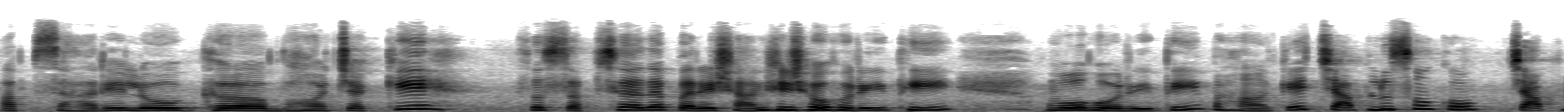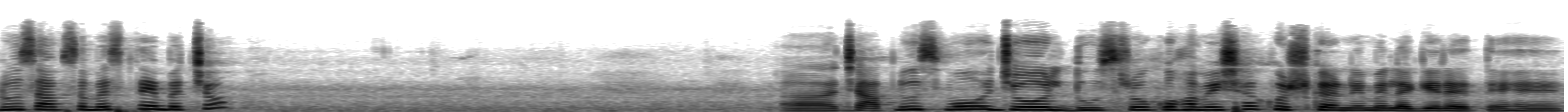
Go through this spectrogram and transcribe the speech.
अब सारे लोग भौचक्के तो सबसे ज़्यादा परेशानी जो हो रही थी, वो हो रही थी वहाँ के चापलूसों को। चापलूस आप समझते हैं बच्चों? चापलूस वो जो दूसरों को हमेशा खुश करने में लगे रहते हैं।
